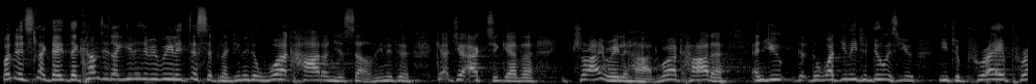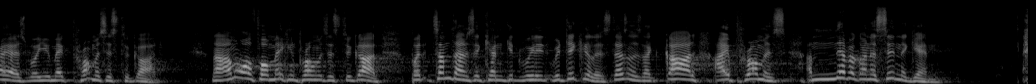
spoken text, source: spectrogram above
But it's like they, they come to you like, you need to be really disciplined. You need to work hard on yourself. You need to get your act together. Try really hard. Work harder. And you, the, the, what you need to do is you need to pray prayers where you make promises to God. Now, I'm all for making promises to God, but sometimes it can get really ridiculous, doesn't it? It's like, God, I promise I'm never going to sin again.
